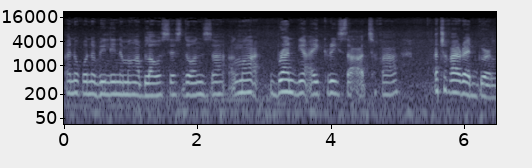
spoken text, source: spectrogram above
ano ko nabili ng mga blouses doon sa ang mga brand niya ay Krisa at saka at saka Red Girl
